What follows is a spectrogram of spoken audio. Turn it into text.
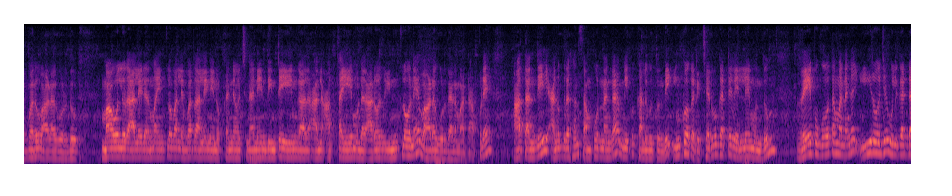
ఎవ్వరు వాడకూడదు. మా వాళ్ళు రాలే కదా మా ఇంట్లో వాళ్ళు ఎవరు రాలే నేను ఒక్కనే వచ్చిన నేను తింటే ఏం కాదు అట్లా ఏముండదు. ఆ రోజు ఇంట్లోనే వాడకూడదు అనమాట అప్పుడే ఆ తండ్రి అనుగ్రహం సంపూర్ణంగా మీకు కలుగుతుంది. ఇంకొకటి చెరువు గట్టె వెళ్ళే ముందు రేపు పోతాం అనగా ఈ రోజే ఉల్లిగడ్డ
